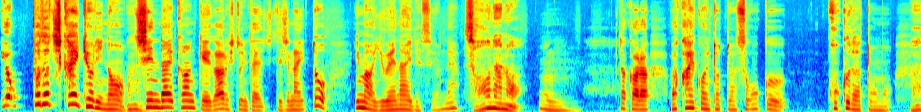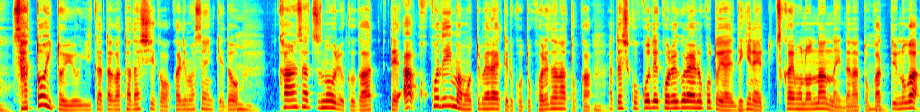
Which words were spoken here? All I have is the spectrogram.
よっぽど近い距離の信頼関係がある人に対してじゃないと、今は言えないですよね。そうなの。うん、だから若い子にとってはすごく酷だと思う。うん。里いという言い方が正しいか分かりませんけど、うん。観察能力があってあここで今求められてることこれだなとか、私ここでこれぐらいのことやできないと使い物にならないんだなとかっていうのが、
